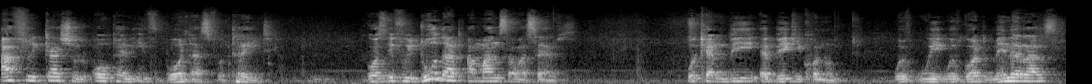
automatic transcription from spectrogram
Africa should open its borders for trade. Because if we do that amongst ourselves, we can be a big economy. We've, we, we've got minerals,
